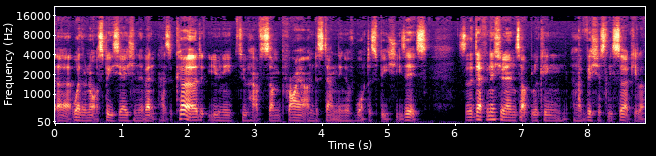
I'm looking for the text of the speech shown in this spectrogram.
uh, whether or not a speciation event has occurred, you need to have some prior understanding of what a species is. So the definition ends up looking uh, viciously circular.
